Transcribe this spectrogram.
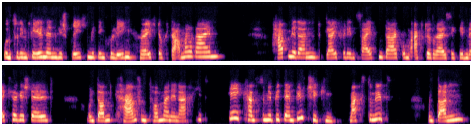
und zu den fehlenden Gesprächen mit den Kollegen, höre ich doch da mal rein. Habe mir dann gleich für den zweiten Tag um 8.30 Uhr den Wecker gestellt und dann kam von Tom eine Nachricht, hey, kannst du mir bitte ein Bild schicken? Machst du mit? Und dann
